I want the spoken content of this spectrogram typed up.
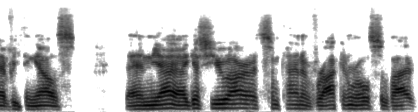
everything else, then yeah, I guess you are some kind of rock and roll survivor.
